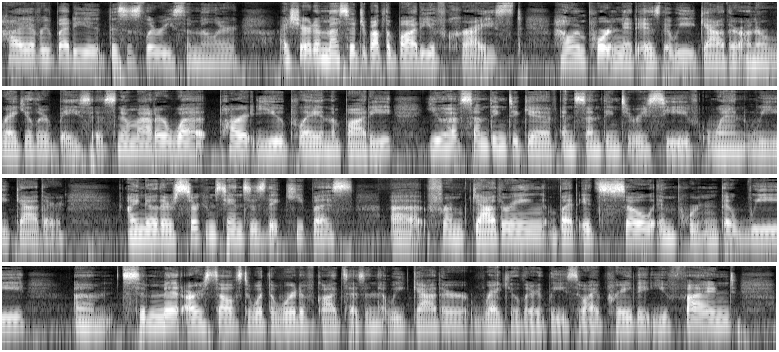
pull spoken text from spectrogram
Hi, everybody. This is Lorisa Miller. I shared a message about the body of Christ, how important it is that we gather on a regular basis. No matter what part you play in the body, you have something to give and something to receive when we gather. I know there's circumstances that keep us uh, from gathering, but it's so important that we um, submit ourselves to what the Word of God says and that we gather regularly. So I pray that you find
